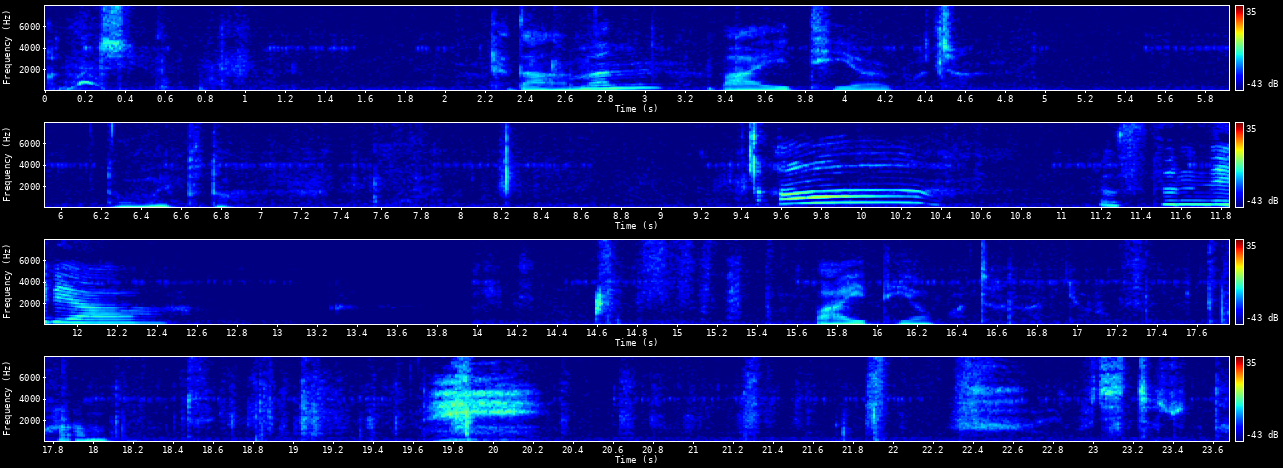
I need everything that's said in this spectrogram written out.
같이. 그 다음은 마이 디얼 버전. 너무 이쁘다. 아, 무슨 일이야. 마이 디어 버전은 이렇게 파란 봉투. 하, 이거 진짜 좋다.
